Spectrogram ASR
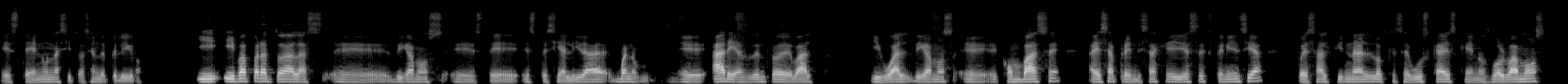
este, en una situación de peligro. Y, va para todas las, eh, digamos, este, especialidades, bueno, eh, áreas dentro de VAL. Igual, digamos, eh, con base a ese aprendizaje y esa experiencia, pues al final lo que se busca es que nos volvamos,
